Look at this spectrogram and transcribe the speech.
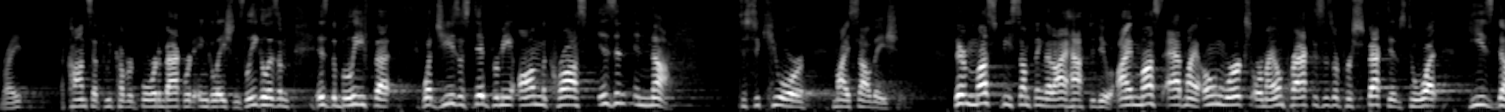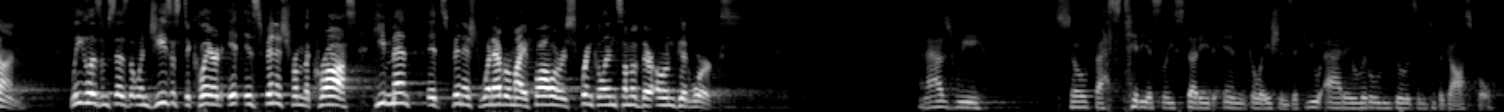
right? A concept we covered forward and backward in Galatians. Legalism is the belief that what Jesus did for me on the cross isn't enough to secure my salvation. There must be something that I have to do. I must add my own works or my own practices or perspectives to what he's done. Legalism says that when Jesus declared, It is finished from the cross, he meant it's finished whenever my followers sprinkle in some of their own good works. And as we so fastidiously studied in Galatians, if you add a little legalism to the gospel,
